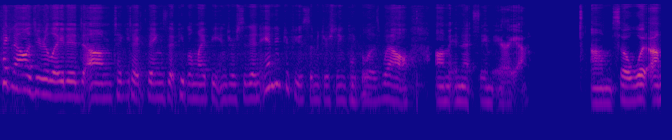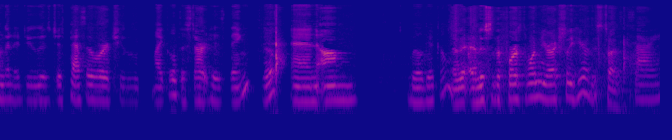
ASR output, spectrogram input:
technology related um, techie type things that people might be interested in, and interview some interesting people as well um, in that same area. Um, so what I'm going to do is just pass over to Michael to start his thing, Yep. and um, we'll get going. And, and this is the fourth one. You're actually here this time. Sorry.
